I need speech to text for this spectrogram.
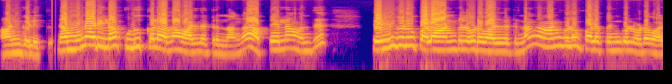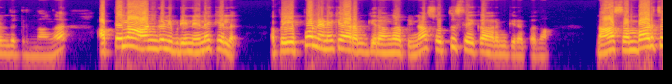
ஆண்களுக்கு. நான் முன்னாடி எல்லாம் குழுக்களா தான் வாழ்ந்துட்டு இருந்தாங்க. அப்ப எல்லாம் வந்து பெண்களும் பல ஆண்களோட வாழ்ந்துட்டு இருந்தாங்க. ஆண்களும் பல பெண்களோட வாழ்ந்துட்டு இருந்தாங்க. அப்பெல்லாம் ஆண்கள் இப்படி நினைக்கல. அப்ப எப்போ நினைக்க ஆரம்பிக்கிறாங்க அப்படின்னா சொத்து சேர்க்க ஆரம்பிக்கிறப்பதான். நான் சம்பாரிச்ச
